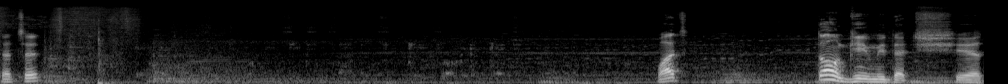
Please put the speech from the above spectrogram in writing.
that's it. What? Don't give me that shit.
